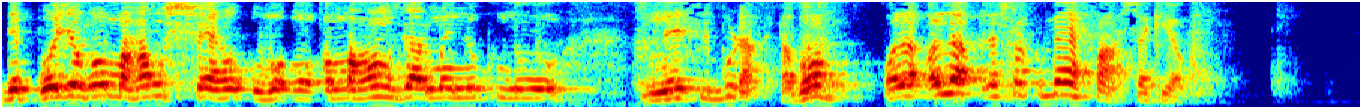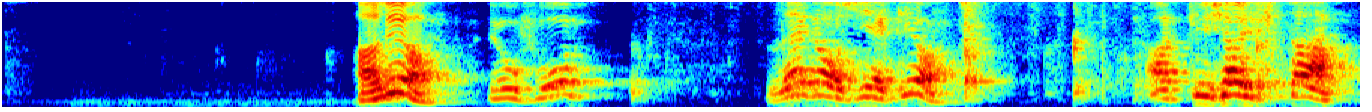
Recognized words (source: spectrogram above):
Depois eu vou amarrar uns ferros, vou amarrar uns alumínios no, no, nesses buracos, tá bom? Olha, olha, olha só como é fácil aqui, ó. Ali, ó, eu vou legalzinho aqui, ó. Aqui já está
